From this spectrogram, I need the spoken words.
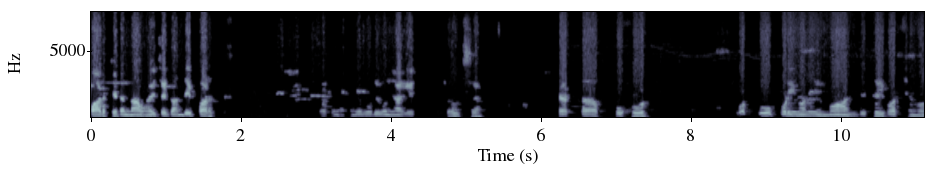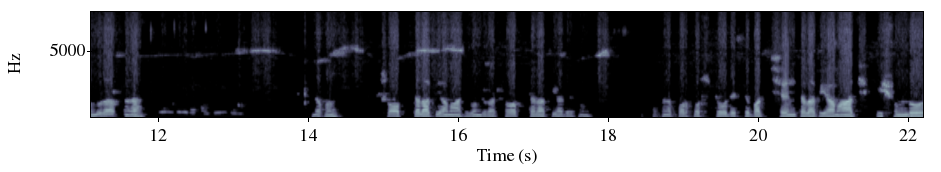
পার্ক এটার নাম হয়েছে গান্ধী পার্ক দেখুন আপনাদের বোধে আগে চলছে। একটা পুকুর। কত পরিমাণে মাছ দেখতেই পাচ্ছেন বন্ধুরা আপনারা। দেখুন সব তেলাপিয়া মাছ বন্ধুরা, সব তেলাপিয়া দেখুন। আপনারা পরপষ্ট দেখতে পাচ্ছেন তেলাপিয়া মাছ, কি সুন্দর।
